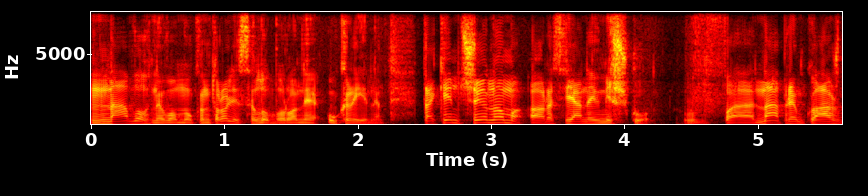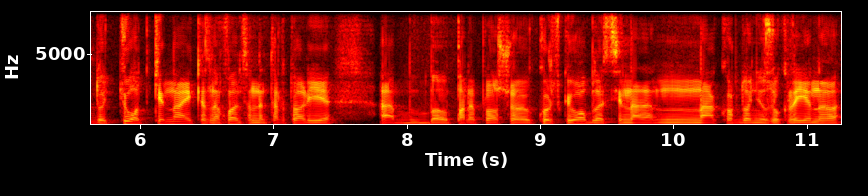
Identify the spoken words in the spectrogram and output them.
на вогневому контролі Сил оборони України. Таким чином, росіяни в мішку в е, напрямку аж до Тьоткіна, яке знаходиться на території е, перепрошую Курської області на, на кордоні з Україною.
